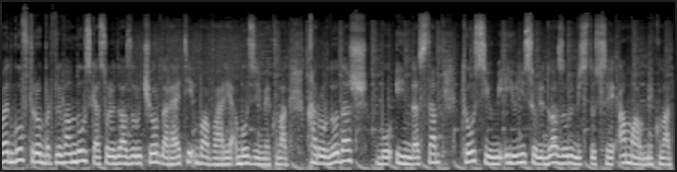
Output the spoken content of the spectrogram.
Бояд гуфт роберт левандовский аз соли 2004 дар ҳайати бавария бозӣ мекунад. Қарордодаш бо ин даста то сиюми июни соли 2023 амал мекунад.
